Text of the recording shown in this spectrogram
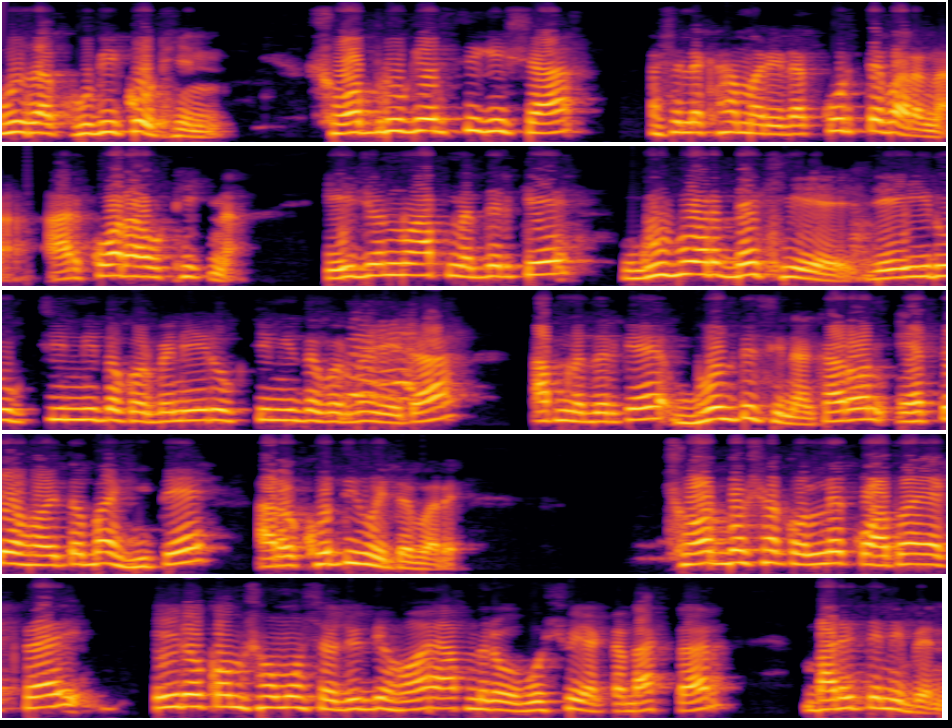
বোঝা খুবই কঠিন। সব রোগের চিকিৎসা আসলে খামারিরা করতে পারে না আর করাও ঠিক না। এই জন্য আপনাদেরকে গোবর দেখিয়ে যে এই রোগ চিহ্নিত করবেন এই রোগ চিহ্নিত করবেন এটা আপনাদেরকে বলতেছি না। কারণ এতে হয়তো বা হিতে আরও ক্ষতি হইতে পারে। ছর বসা করলে কথা একটাই, এইরকম সমস্যা যদি হয়, আপনারা অবশ্যই একটা ডাক্তার বাড়িতে নেবেন।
